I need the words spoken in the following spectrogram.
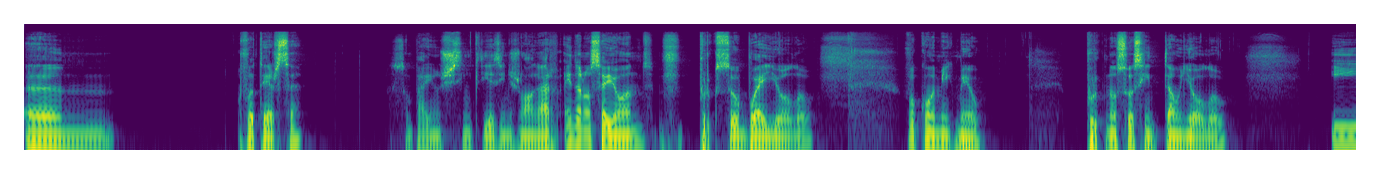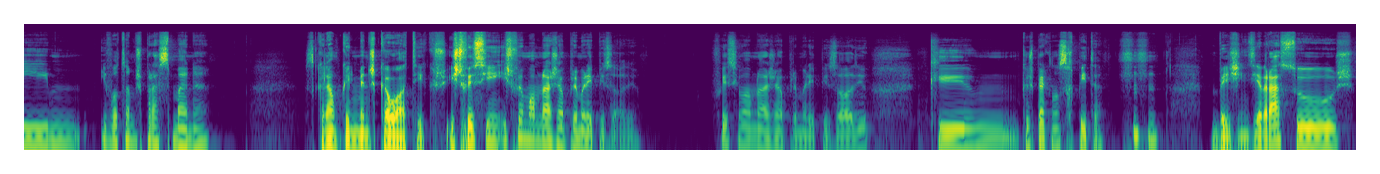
um, vou terça, são para aí uns 5 diazinhos no Algarve, ainda não sei onde, porque sou bué YOLO, vou com um amigo meu, porque não sou assim tão YOLO, e, e voltamos para a semana, se calhar um bocadinho menos caóticos. Isto foi, assim, isto foi uma homenagem ao primeiro episódio. Foi assim uma homenagem ao primeiro episódio que, que eu espero que não se repita. Beijinhos e abraços!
